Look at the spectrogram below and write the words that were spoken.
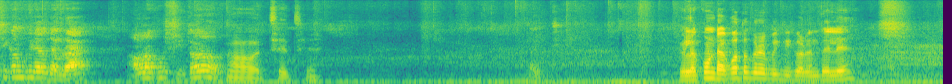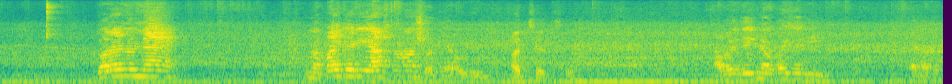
চিকেন করে আমরা আল্লাহ করছি তো। ও আচ্ছা আচ্ছা। এগুলা কোনটা কত করে বিক্রি করেন তাইলে? ধরেন না পাইকারি না আচ্ছা আচ্ছা। আবার দিই না পাইকারি এক হাজার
